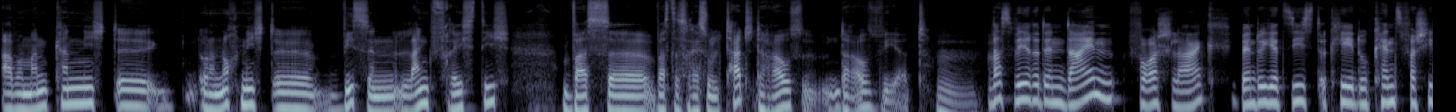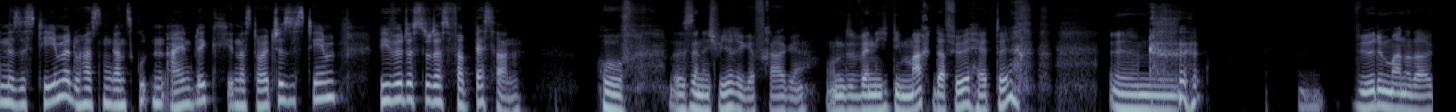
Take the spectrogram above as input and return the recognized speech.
aber man kann nicht äh, oder noch nicht äh, wissen langfristig, was, äh, was das Resultat daraus, daraus wird. Hm. Was wäre denn dein Vorschlag, wenn du jetzt siehst, okay, du kennst verschiedene Systeme, du hast einen ganz guten Einblick in das deutsche System. Wie würdest du das verbessern? Uff, das ist eine schwierige Frage. Und wenn ich die Macht dafür hätte, ähm, würde man oder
